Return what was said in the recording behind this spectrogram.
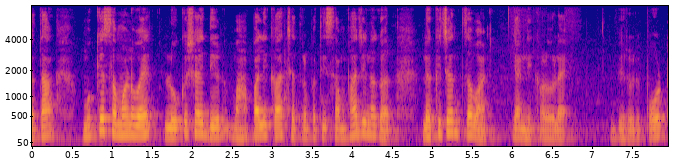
तथा मुख्य समन्वयक लोकशाही दिन महापालिका छत्रपती संभाजीनगर लकीचंद चव्हाण यांनी कळवलं आहे ब्युरो रिपोर्ट.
